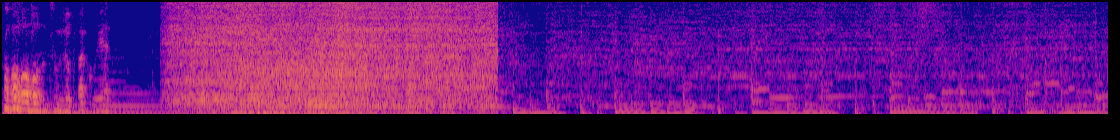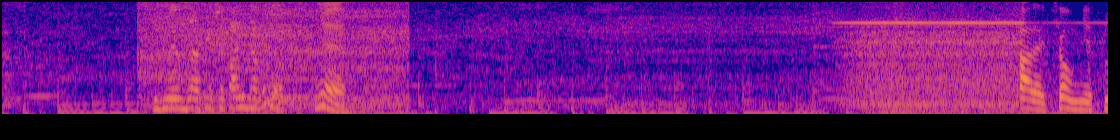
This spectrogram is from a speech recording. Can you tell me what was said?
O, dużo brakuje. Już zaraz nie przepalił na wylot. Nie. Ale ciągnie su...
